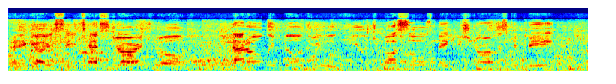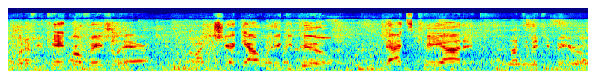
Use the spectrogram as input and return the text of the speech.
There you go. You see, test charge will not only build you huge muscles, make you strong as can be, but if you can't grow facial hair, check out what it can do. That's chaotic. Nothing that you figure out.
